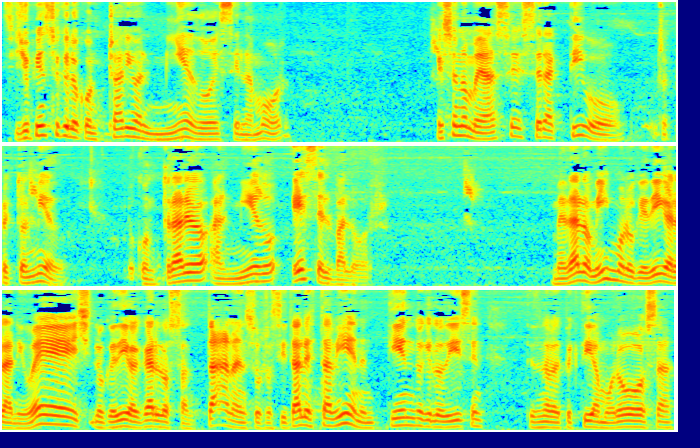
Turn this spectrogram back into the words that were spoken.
si yo pienso que lo contrario al miedo es el amor, eso no me hace ser activo respecto al miedo. Lo contrario al miedo es el valor. Me da lo mismo lo que diga la New Age, lo que diga Carlos Santana en su recital, está bien, entiendo que lo dicen desde una perspectiva amorosa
